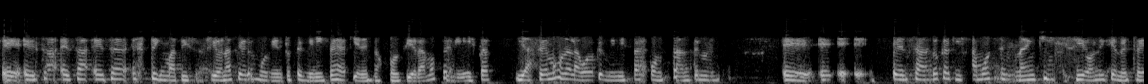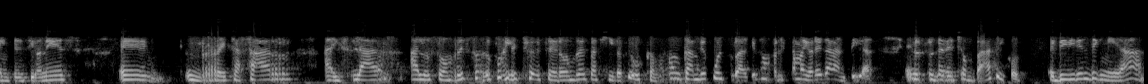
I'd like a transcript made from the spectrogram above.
Eh, esa, esa, esa estigmatización hacia los movimientos feministas, a quienes nos consideramos feministas y hacemos una labor feminista constantemente, eh, eh, eh, pensando que aquí estamos en una inquisición y que nuestra intención es rechazar, aislar a los hombres solo por el hecho de ser hombres. Aquí lo que buscamos un cambio cultural que nos ofrezca mayores garantías en nuestros derechos básicos, es vivir en dignidad.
